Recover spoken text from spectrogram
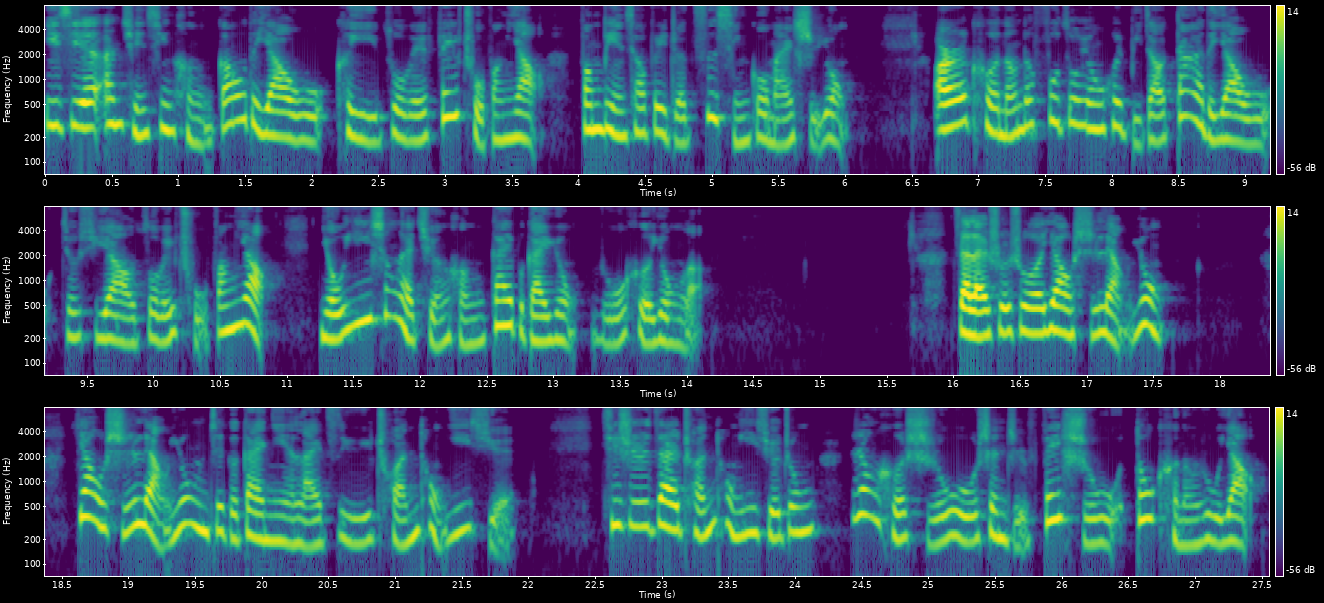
一些安全性很高的药物可以作为非处方药，方便消费者自行购买使用；而可能的副作用会比较大的药物，就需要作为处方药，由医生来权衡该不该用、如何用了。再来说说药食两用，药食两用这个概念来自于传统医学。其实，在传统医学中，任何食物甚至非食物都可能入药。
